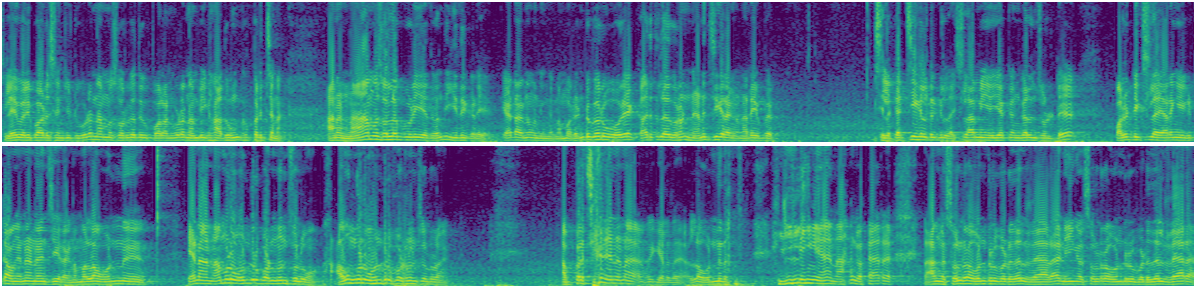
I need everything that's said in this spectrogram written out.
சிலை வழிபாடு செஞ்சுட்டு கூட நம்ம சொர்க்கத்துக்கு போகலான்னு கூட நம்பிக்கலாம். அது உங்கள் பிரச்சனை. ஆனால் நாம் சொல்லக்கூடியது வந்து இது கிடையாது. கேட்டாலும் நீங்கள் நம்ம ரெண்டு பேரும் ஒரே கருத்தில் இருக்கிறோம்னு நினச்சிக்கிறாங்க நிறைய பேர். சில கட்சிகள் இருக்குல்ல இஸ்லாமிய இயக்கங்கள்னு சொல்லிட்டு பாலிடிக்ஸில் இறங்கிக்கிட்டு அவங்க என்ன நினச்சிக்கிறாங்க? நம்மலாம் ஒன்று ஏன்னா நம்மளும் ஒன்றுபடணும்னு சொல்லுவோம். அவங்களும் ஒன்றுபடணும்னு சொல்கிறாங்க பிரச்சனை என்னென்னா எல்லாம் ஒன்று தான் இல்லைங்க நாங்கள் வேறு நாங்கள் சொல்கிற ஒன்றுபடுதல் வேறு நீங்கள் சொல்கிற ஒன்றுபடுதல் வேறு.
